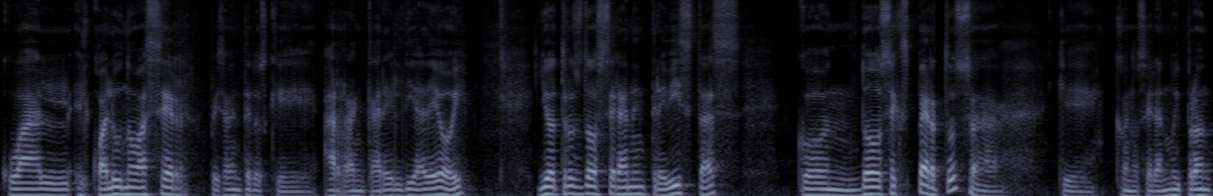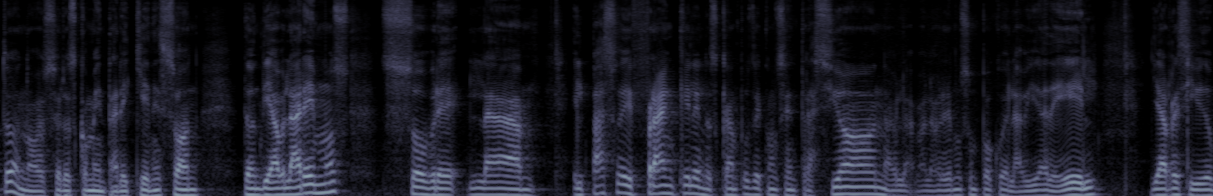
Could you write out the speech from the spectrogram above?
cual, el cual uno va a ser precisamente los que arrancaré el día de hoy y otros dos serán entrevistas con dos expertos ah, que conocerán muy pronto, no se los comentaré quiénes son, donde hablaremos sobre la, el paso de Frankel en los campos de concentración, hablaremos un poco de la vida de él, ya he recibido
